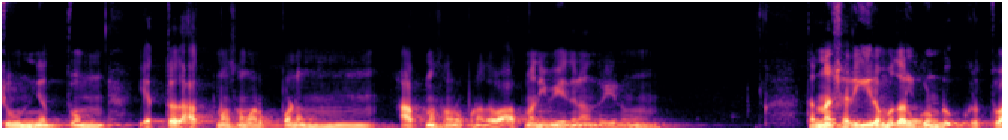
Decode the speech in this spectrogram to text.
ಶೂನ್ಯತ್ವಂ ಎತ್ತದ ಆತ್ಮಸಮರ್ಪಣಂ ಆತ್ಮಸಮರ್ಪಣ ಅಥವಾ ಆತ್ಮನಿವೇದನ ಅಂದರೆ ಏನು? ತನ್ನ ಶರೀರ ಮೊದಲ್ಗೊಂಡು ಕೃತ್ವ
